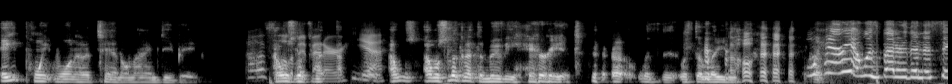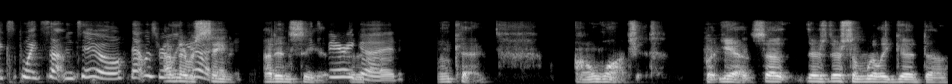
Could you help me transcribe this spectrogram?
8.1 out of 10 on IMDb. Oh, that's I a was little bit looking at- better. Yeah. I was I was looking at the movie Harriet with the with the lady. Oh, Well, Harriet was better than a six point something too. That was really I've never good. seen it. I didn't see it. Very good. Okay, I'll watch it. But yeah, so there's there's some really good uh,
